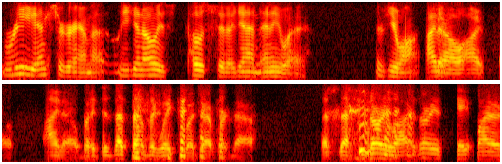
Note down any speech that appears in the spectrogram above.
re-Instagram it. You can always post it again anyway, if you want. I know, I know, I know, but it just that sounds like way too much effort now. That's that's it's already it's already escaped my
